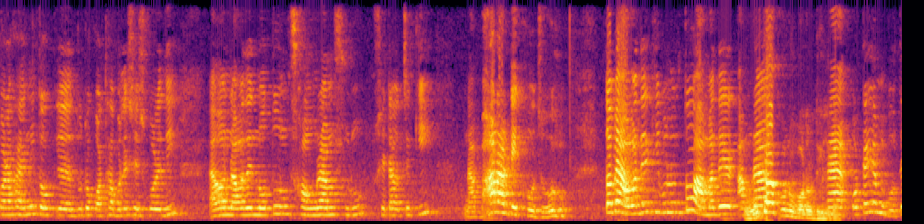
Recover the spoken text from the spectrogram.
করা হয়নি। তো দুটো কথা বলে শেষ করে দিই। এখন আমাদের নতুন সংগ্রাম শুরু। সেটা হচ্ছে কি? না, ভাড়াটে খোঁজো। তবে আমাদের কি বলুন তো আমাদের আমরা কোনো বড় ডিল হ্যাঁ ওটাই আমি বলতে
